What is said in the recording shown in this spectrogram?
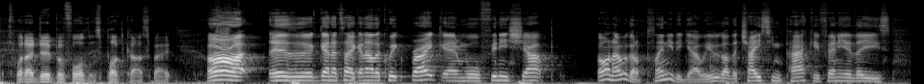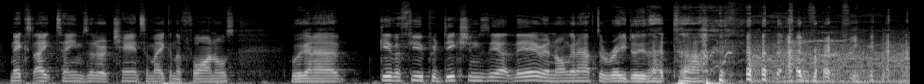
That's what I do before this podcast, mate. All right, we're going to take another quick break and we'll finish up. Oh no, we've got plenty to go. We've got the chasing pack. If any of these next eight teams that are a chance of making the finals, we're going to give a few predictions out there, and I'm going to have to redo that uh, ad breaking.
